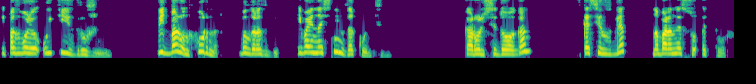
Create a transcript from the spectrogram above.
и позволил уйти из дружины. Ведь барон Хорнер был разбит, и война с ним закончена. Король Седоаган скосил взгляд на баронессу Этур.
